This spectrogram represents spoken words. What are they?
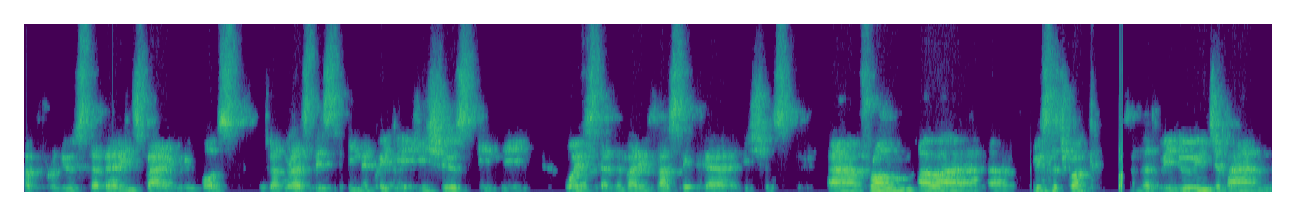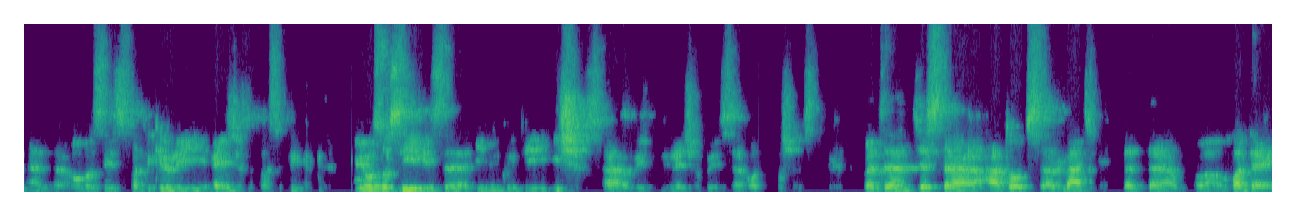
have produced a very inspiring reports to address these inequity issues in the waste and the marine plastic uh, issues. Uh, from our uh, research work that we do in Japan and overseas, particularly Asia Pacific, we also see these uh, inequity issues uh, with relation with uh, oceans. But uh, just uh, her talks reminds me that one day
